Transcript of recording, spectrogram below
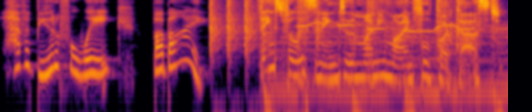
have a beautiful week. Bye bye. Thanks for listening to the Money Mindful podcast.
